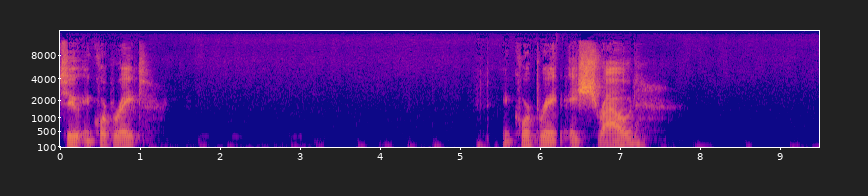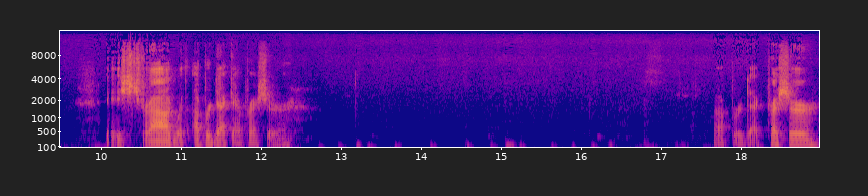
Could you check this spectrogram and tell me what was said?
to incorporate incorporate a shroud a shroud with upper deck air pressure. Upper deck pressure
